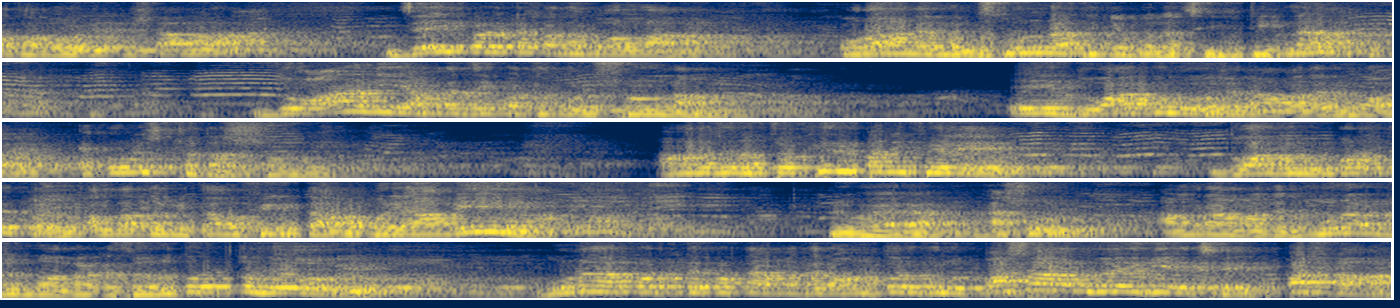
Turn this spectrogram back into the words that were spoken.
কথা বলবেন ইনশাআল্লাহ। যেই কয়েকটা কথা বললাম, কোরআন এবং সুন্নাহ থেকে বলেছি, ঠিক না? দোয়া নিয়ে আমরা যে কথাগুলো শুনলাম, এই দোয়াগুলো যেন আমাদের হয় একনিষ্ঠতার সঙ্গে। আমরা যেন চোখের পানি ফেলে দোয়াগুলো করতে পারি। আল্লাহ তুমি তৌফিক দাও করি আমিন। প্রিয় ভাইরা আসুন, আমরা আমাদের গুনার জন্য আমার কাছে অনুতপ্ত হই। গুনাহ করতে করতে আমাদের অন্তরগুলো পাষাণ হয়ে গিয়েছে, পাষাণ।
